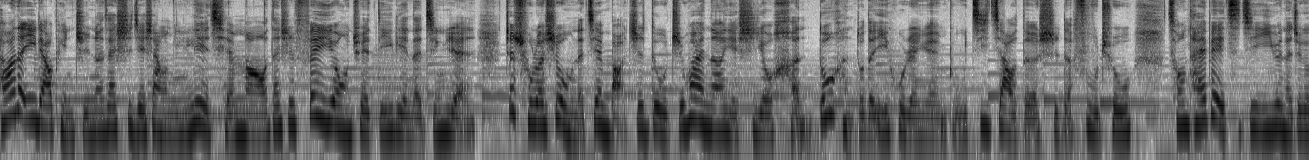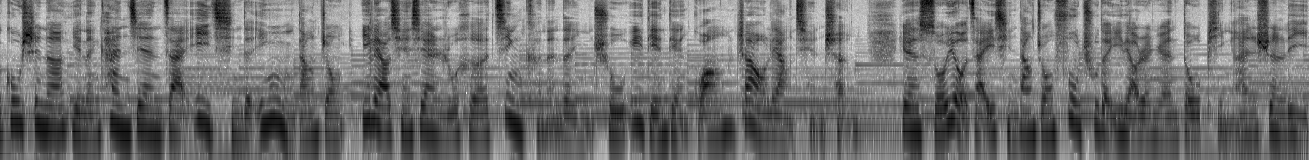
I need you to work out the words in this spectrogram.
台湾的医疗品质呢，在世界上名列前茅，但是费用却低廉的惊人。这除了是我们的健保制度之外呢，也是有很多很多的医护人员不计较得失的付出。从台北慈济医院的这个故事呢，也能看见在疫情的阴影当中，医疗前线如何尽可能的引出一点点光，照亮前程。愿所有在疫情当中付出的医疗人员都平安顺利，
